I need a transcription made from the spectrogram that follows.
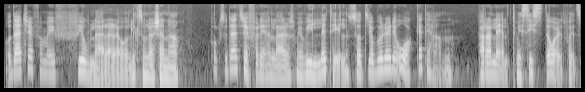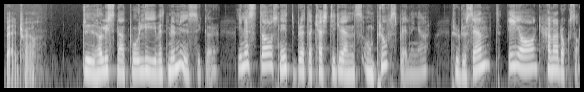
Och där träffade man ju fiollärare och liksom lär känna folk. Så där träffade jag en lärare som jag ville till. Så att jag började åka till han parallellt med sista året på Edsberg tror jag. Du har lyssnat på Livet med musiker. I nästa avsnitt berättar Kersti Gräns om provspelningar. Producent är jag, Hanna Doxon.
